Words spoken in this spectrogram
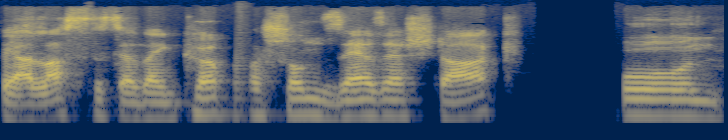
belastest ja deinen Körper schon sehr, sehr stark. Und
